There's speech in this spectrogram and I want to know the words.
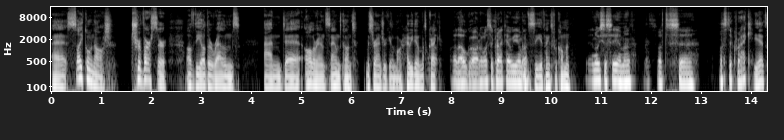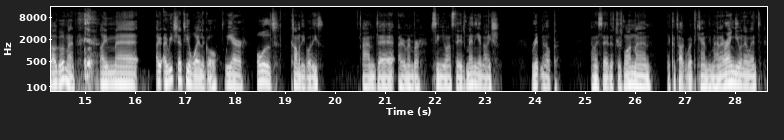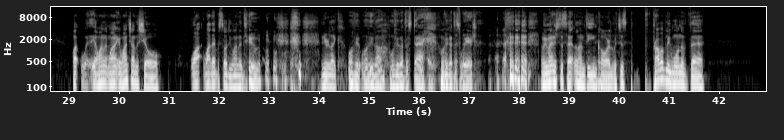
uh, psychonaut, traverser of the other realms, and uh, all around sound cunt, Mr. Andrew Gilmore. How are you doing, Mr. Crack? Hello, God. What's the crack? How are you, man? Good to see you. Thanks for coming. Yeah, nice to see you, man. What's what's, uh, what's the crack? Yeah, it's all good, man. I'm. Uh, I, I reached out to you a while ago. We are old comedy buddies, and uh, I remember seeing you on stage many a night, ripping it up. And I said, if there's one man that could talk about the Candy Man, I rang you and I went, "What? what I want, I want you on the show. What what episode do you want to do?" and you were like, "What have you, what have you got? What have you got this dark? What have you got this weird?" and we managed to settle on Dean Corll, which is p- probably one of the.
